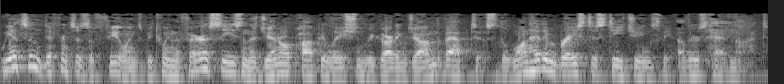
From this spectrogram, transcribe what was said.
We had some differences of feelings between the Pharisees and the general population regarding John the Baptist. The one had embraced his teachings, the others had not.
